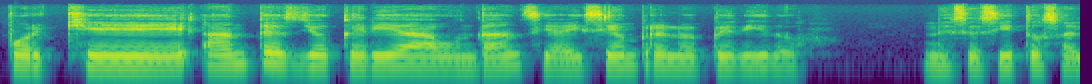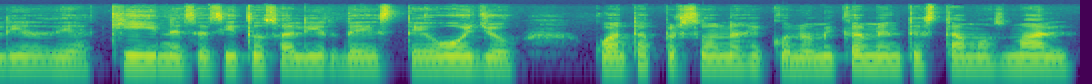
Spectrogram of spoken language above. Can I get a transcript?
Porque antes yo quería abundancia y siempre lo he pedido. Necesito salir de aquí, necesito salir de este hoyo. ¿Cuántas personas económicamente estamos mal?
